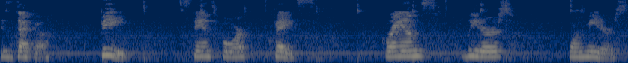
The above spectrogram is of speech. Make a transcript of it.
is deca, B stands for base, grams, liters, or meters.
